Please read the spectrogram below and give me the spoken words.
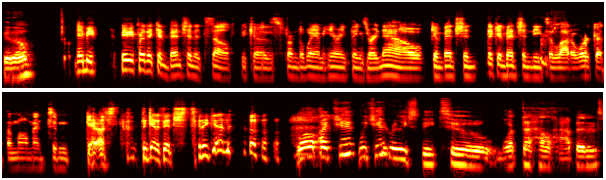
You know? Maybe maybe for the convention itself because from the way i'm hearing things right now convention the convention needs a lot of work at the moment to get us to get us interested again. Well i can't we can't really speak to what the hell happened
